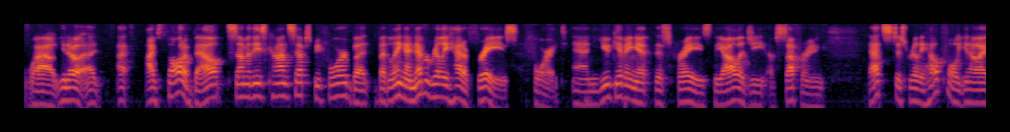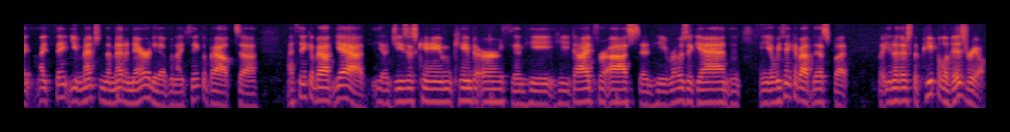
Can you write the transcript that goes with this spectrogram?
Wow, you know, I, I I've thought about some of these concepts before, but but Ling, I never really had a phrase for it. And you giving it this phrase, theology of suffering, that's just really helpful. You know, I, I think you mentioned the meta narrative, and I think about, uh, I think about, yeah, you know, Jesus came came to earth and he he died for us and he rose again, and, and you know, we think about this, but but you know, there's the people of Israel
